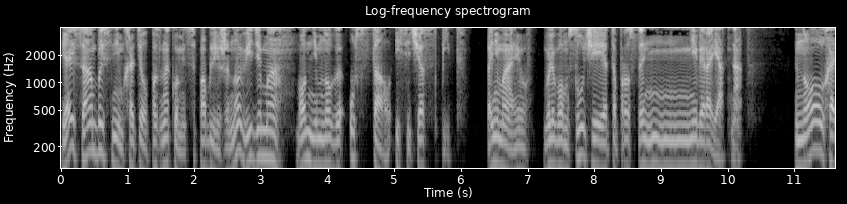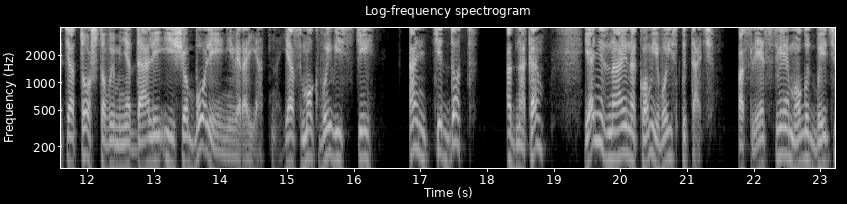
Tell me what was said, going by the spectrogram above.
я и сам бы с ним хотел познакомиться поближе, но, видимо, он немного устал и сейчас спит». «Понимаю. В любом случае, это просто невероятно». Но хотя то, что вы мне дали, еще более невероятно. Я смог вывести антидот. Однако я не знаю, на ком его испытать. Последствия могут быть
